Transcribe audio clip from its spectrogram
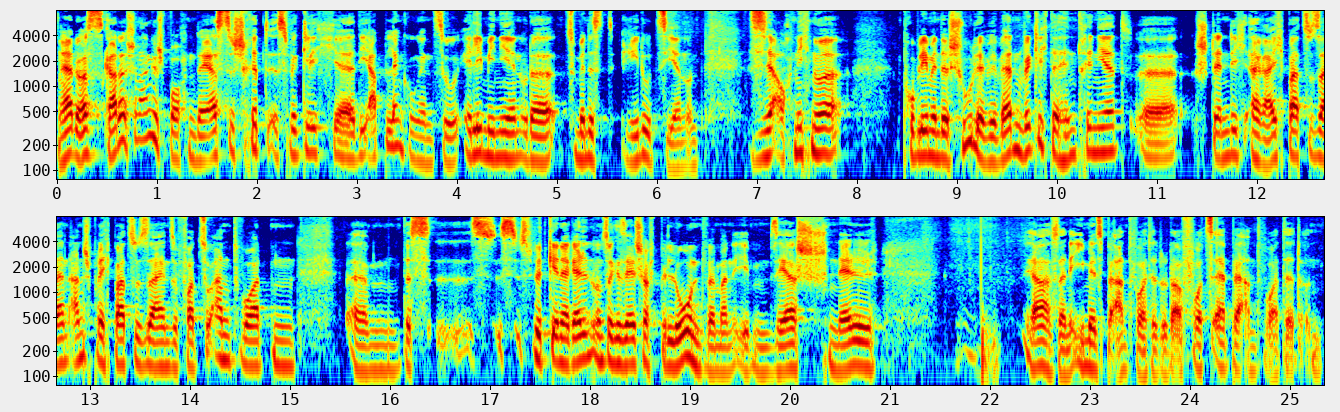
Ja, du hast es gerade schon angesprochen. Der erste Schritt ist wirklich, äh, die Ablenkungen zu eliminieren oder zumindest reduzieren. Und es ist ja auch nicht nur Problem in der Schule. Wir werden wirklich dahin trainiert, äh, ständig erreichbar zu sein, ansprechbar zu sein, sofort zu antworten. Ähm, das, es, es wird generell in unserer Gesellschaft belohnt, wenn man eben sehr schnell ja, seine E-Mails beantwortet oder auf WhatsApp beantwortet. Und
